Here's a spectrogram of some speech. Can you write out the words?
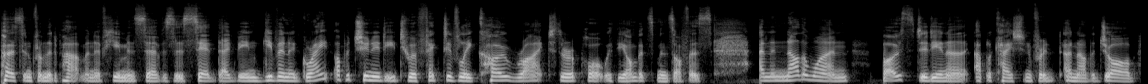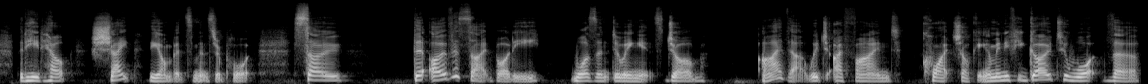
person from the Department of Human Services said they'd been given a great opportunity to effectively co-write the report with the Ombudsman's office. And another one boasted in an application for another job that he'd helped shape the Ombudsman's report. So the oversight body wasn't doing its job either, which I find quite shocking. I mean, if you go to what the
